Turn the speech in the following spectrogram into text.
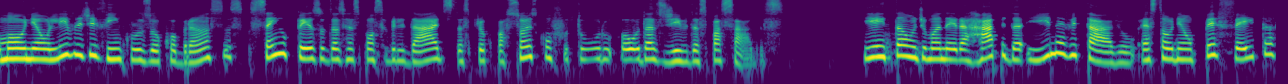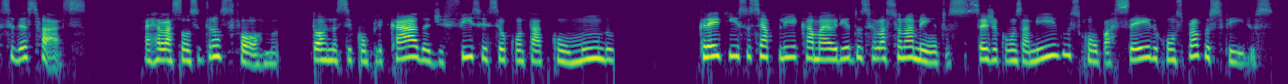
Uma união livre de vínculos ou cobranças, sem o peso das responsabilidades, das preocupações com o futuro ou das dívidas passadas. E então, de maneira rápida e inevitável, esta união perfeita se desfaz. A relação se transforma, torna-se complicada, difícil em seu contato com o mundo. Creio que isso se aplica à maioria dos relacionamentos, seja com os amigos, com o parceiro, com os próprios filhos.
